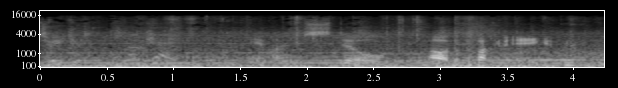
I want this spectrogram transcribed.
Take it. Okay. Damn, I'm still... Oh, the fucking egg.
